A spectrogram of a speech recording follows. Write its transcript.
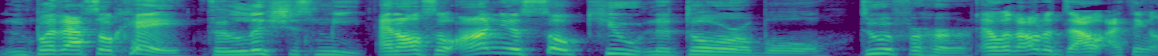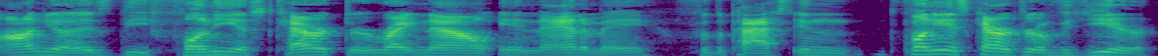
But that's okay. Delicious meat. And also, Anya's so cute and adorable. Do it for her. And without a doubt, I think Anya is the funniest character right now in anime for the past, in funniest character of the year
